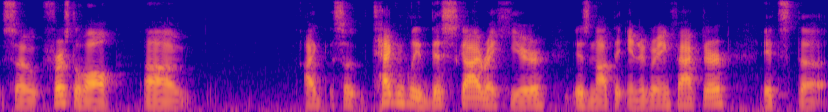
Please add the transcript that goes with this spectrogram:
So first of all, um, I so technically this guy right here is not the integrating factor. It's the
